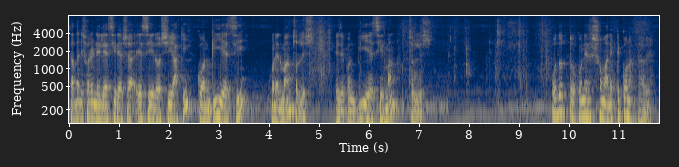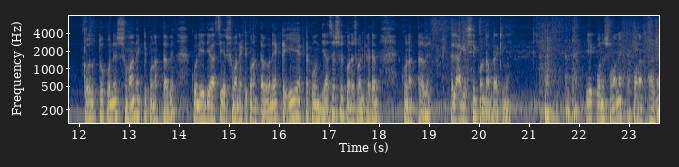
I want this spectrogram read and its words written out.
সাদাটি সরে নিলে এসি রেশা এসি রশি আঁকি। কোন বি এসি কোণের মান চল্লিশ। এই যে কোন বি এসির মান চল্লিশ। প্রদত্ত কোণের সমান একটি কোণ আঁকতে হবে। প্রদত্ত কোণের সমান একটি কোণ আঁকতে হবে। কোন এ দিয়ে আছে, এর সমান একটি কোণ আঁকতে হবে। মানে একটা এ, একটা কোণ দিয়ে আছে, সেই কোণের সমান কিনা কোণ আঁকতে হবে। তাহলে আগে সেই কোণটা আমরা আঁকিনি এ কোণের সমান একটা কোণ আঁকতে হবে।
